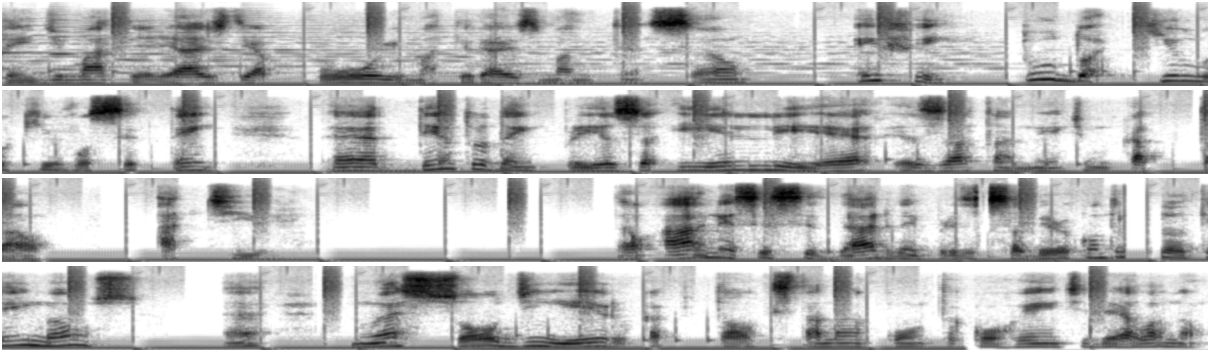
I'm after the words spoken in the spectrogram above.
tem de materiais de apoio, materiais de manutenção, enfim, tudo aquilo que você tem é, dentro da empresa e ele é exatamente um capital ativo. Então, há necessidade da empresa saber quanto ela tem em mãos. Né? Não é só o dinheiro, o capital que está na conta corrente dela, não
